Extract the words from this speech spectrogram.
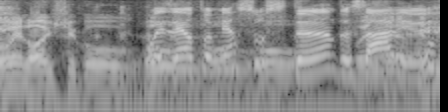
O Eloy chegou. Pois é, eu tô me assustando, Pois sabe? É,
